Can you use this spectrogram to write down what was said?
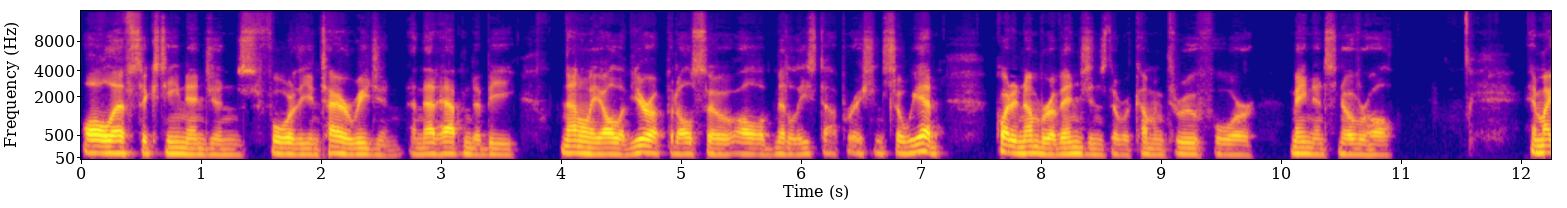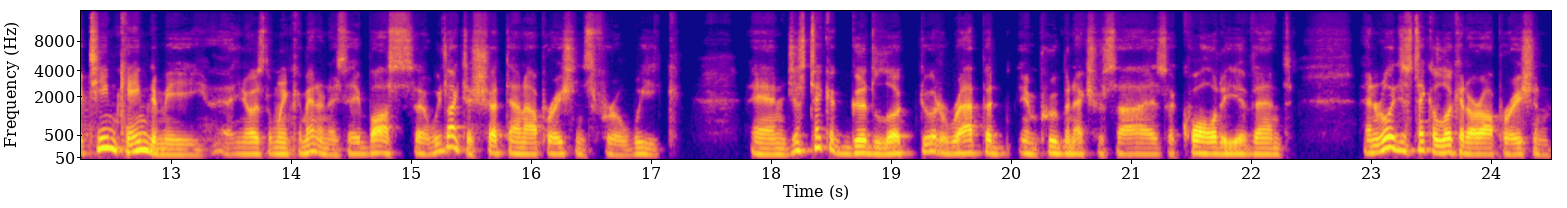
all F-16 engines for the entire region, and that happened to be not only all of Europe but also all of Middle East operations. So we had quite a number of engines that were coming through for maintenance and overhaul. And my team came to me, uh, you know, as the wing commander, and they say, "Boss, uh, we'd like to shut down operations for a week, and just take a good look, do it a rapid improvement exercise, a quality event, and really just take a look at our operation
